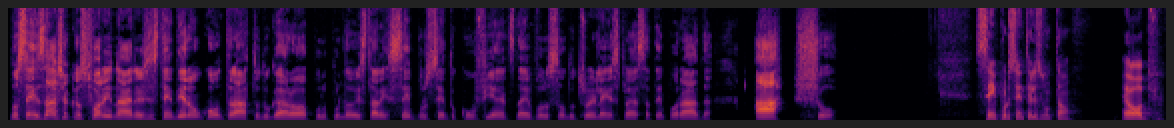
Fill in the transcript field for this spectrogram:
vocês acham que os 49ers estenderam o contrato do Garópolo por não estarem 100% confiantes na evolução do Trey Lance para essa temporada? Acho. 100% eles não estão. É óbvio.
